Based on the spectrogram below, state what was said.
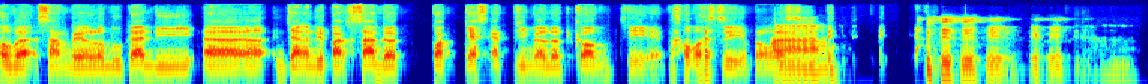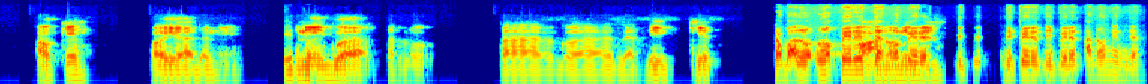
coba sambil lo buka di eh, jangan dipaksa podcast at gmail.com sih promosi promosi. Ah. Oke. Oh iya ada nih itu. Ini gua tar dulu. Tar gua lihat dikit. Coba lo, lo pirit Oh, Jan lo pirit. ya. Dipi- dipirit dipirit. Anonim Jan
